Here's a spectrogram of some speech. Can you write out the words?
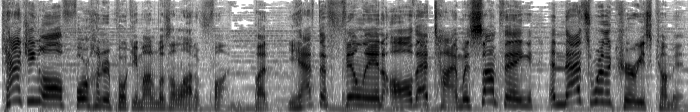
Catching all 400 Pokemon was a lot of fun, but you have to fill in all that time with something, and that's where the curries come in.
